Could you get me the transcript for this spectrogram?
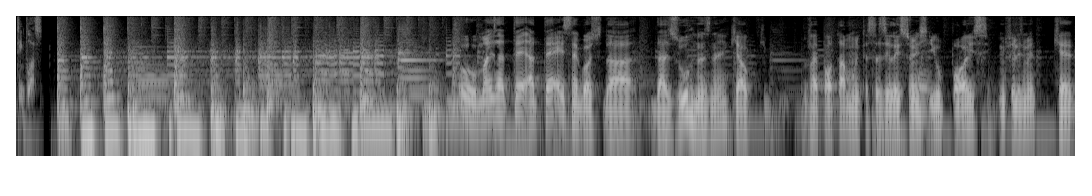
18 plus. Oh, mas até, até esse negócio da, das urnas, né? Que é o que vai pautar muito essas eleições Sim. e o pós, infelizmente, que é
